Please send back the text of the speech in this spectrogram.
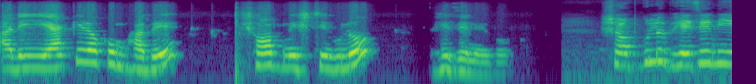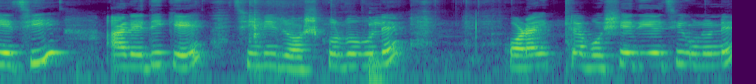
আর এই একই রকম ভাবে সব মিষ্টিগুলো ভেজে নেব। সবগুলো ভেজে নিয়েছি। আর এদিকে চিনির রস করব বলে কড়াইটা বসিয়ে দিয়েছি উনুনে।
